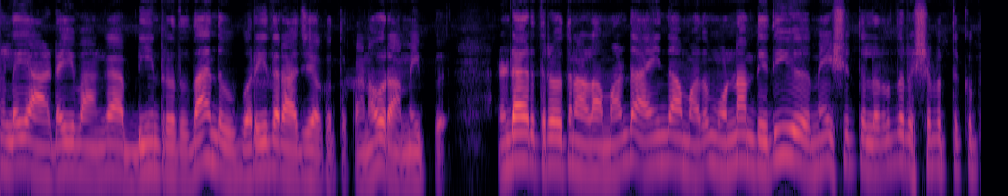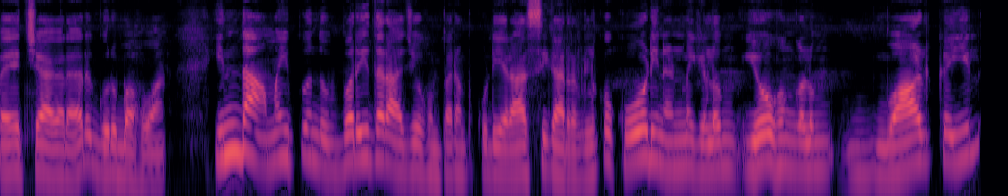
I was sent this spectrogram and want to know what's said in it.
நிலையை அடைவாங்க அப்படின்றது தான் இந்த விபரீத ராஜயோகத்துக்கான ஒரு அமைப்பு. ரெண்டாயிரத்தி இருபத்தி நாலாம் ஆண்டு ஐந்தாம் மாதம் ஒன்றாம் தேதி மேஷத்திலிருந்து ரிஷபத்துக்கு பயிற்சி ஆகிறாரு குரு பகவான். இந்த அமைப்பு இந்த உபரீத ராஜயோகம் பெறக்கூடிய ராசிக்காரர்களுக்கு கோடி நன்மைகளும் யோகங்களும் வாழ்க்கையில்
